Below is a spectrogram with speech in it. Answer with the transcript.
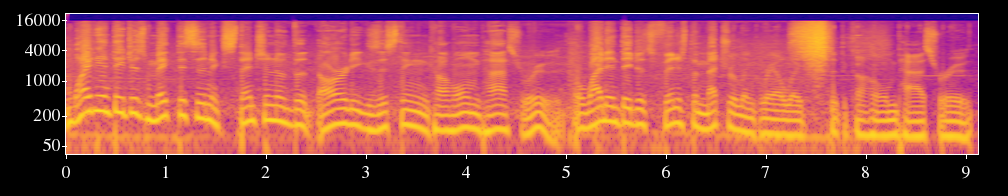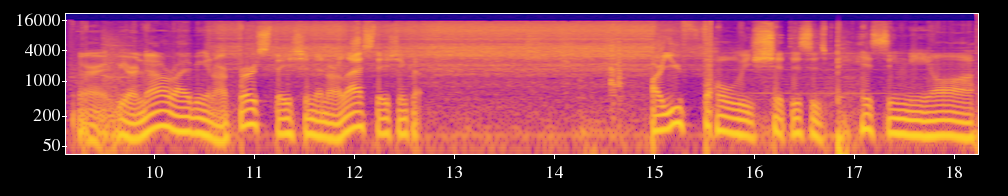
Why didn't they just make this an extension of the already existing Cajon Pass route? Or why didn't they just finish the Metrolink railway to the Cajon Pass route? Alright, we are now arriving in our first station and our last station. Are you holy shit, this is pissing me off.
